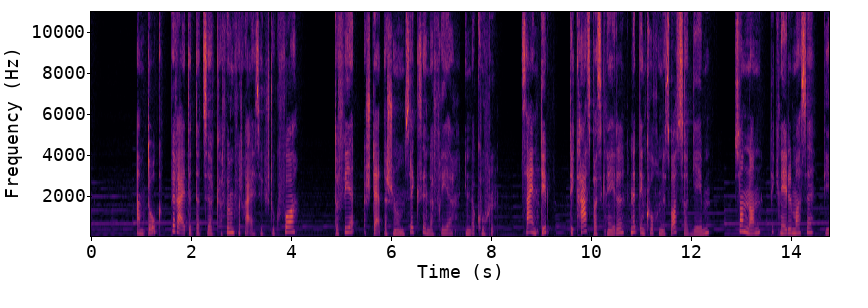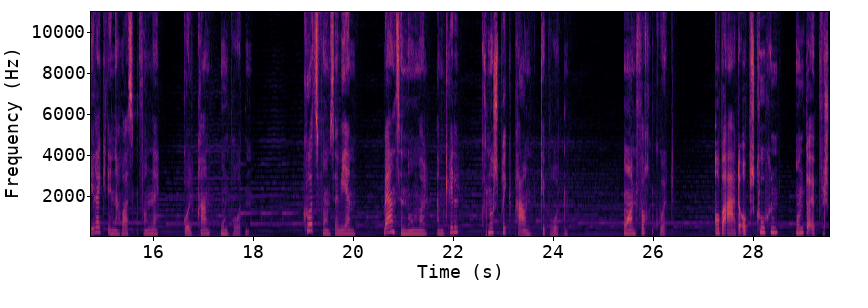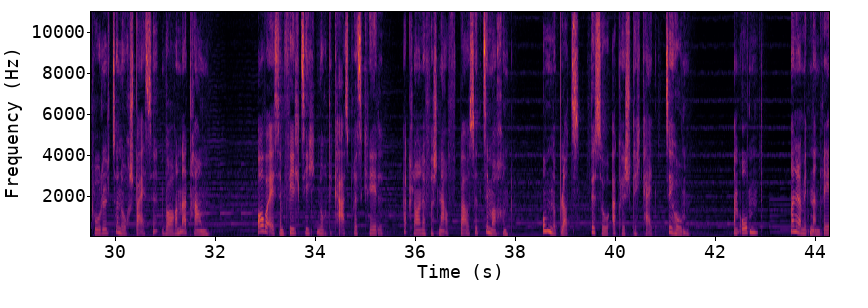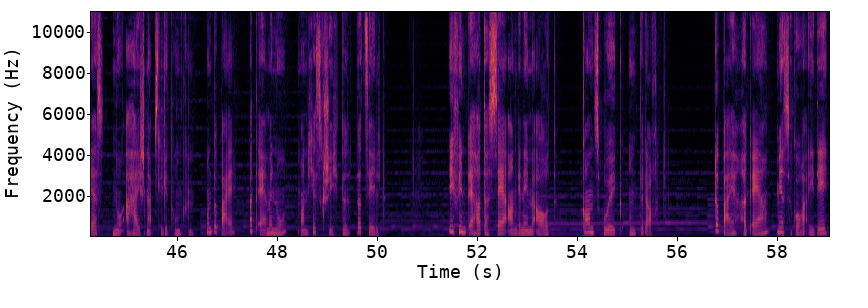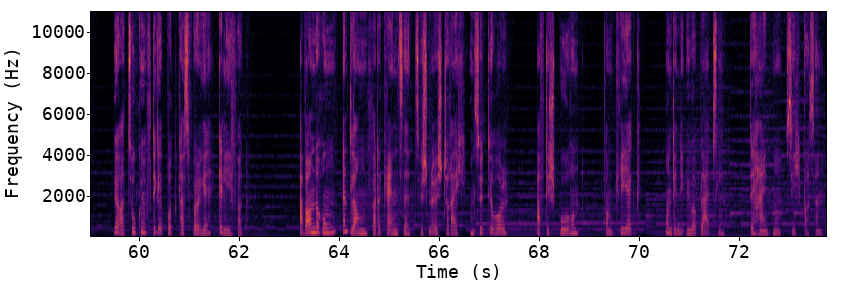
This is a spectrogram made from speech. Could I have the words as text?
Am Tag bereitet er ca. 35 Stück vor. Dafür steht er schon um 6 in der Früh in der Kuchel. Sein Tipp, die Kaspersknädel nicht in kochendes Wasser geben, sondern die Knädelmasse direkt in der heißen Pfanne goldbraun unbraten. Kurz vor dem Servieren werden sie nochmal am Grill knusprig braun gebraten. Einfach gut. Aber auch der Obstkuchen und der Äpfelstrudel zur Nachspeise waren ein Traum. Aber es empfiehlt sich, noch die Kaspressknädel eine kleine Verschnaufpause zu machen, um noch Platz für so eine Köstlichkeit zu haben. Am Abend habe ich mit Andreas nur ein Heischnapsel getrunken und dabei hat er mir nur manches Geschichtel erzählt. Ich finde, er hat eine sehr angenehme Art, ganz ruhig und bedacht. Dabei hat er mir sogar eine Idee für eine zukünftige Podcast-Folge geliefert. Eine Wanderung entlang von der Grenze zwischen Österreich und Südtirol auf die Spuren vom Krieg und in die Überbleibsel die heint noch sichtbar sind.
